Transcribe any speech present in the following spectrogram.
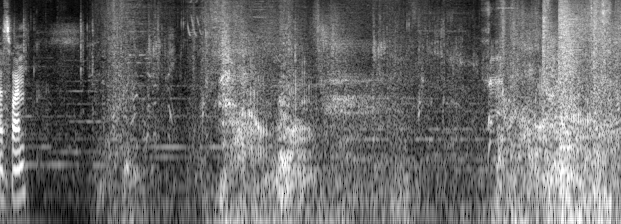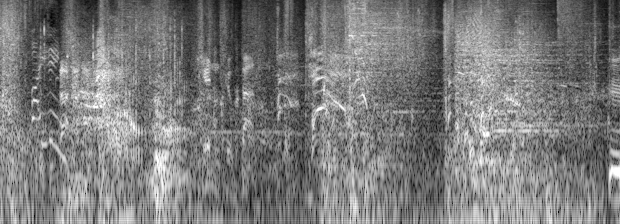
That's fine. Hmm.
